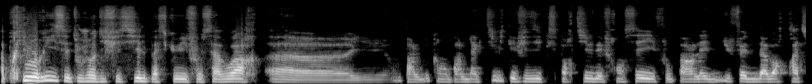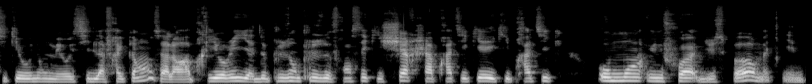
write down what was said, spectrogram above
a priori, c'est toujours difficile parce qu'il faut savoir, euh, on parle de, quand on parle d'activité physique sportive des Français, il faut parler du fait d'avoir pratiqué ou non, mais aussi de la fréquence. Alors a priori, il y a de plus en plus de Français qui cherchent à pratiquer et qui pratiquent au moins une fois du sport. mais il y a une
